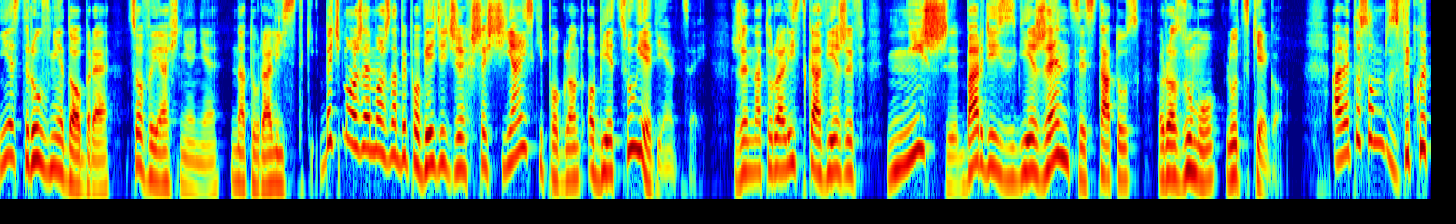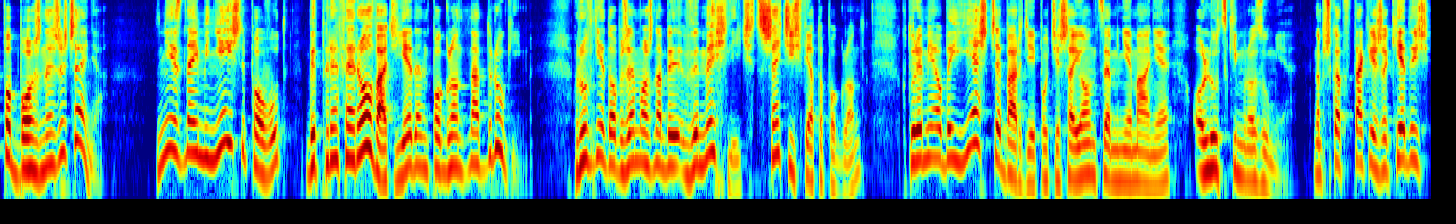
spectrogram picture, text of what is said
jest równie dobre, co wyjaśnienie naturalistki. Być może można by powiedzieć, że chrześcijański pogląd obiecuje więcej, że naturalistka wierzy w niższy, bardziej zwierzęcy status rozumu ludzkiego. Ale to są zwykłe pobożne życzenia. Nie jest najmniejszy powód, by preferować jeden pogląd nad drugim. Równie dobrze można by wymyślić trzeci światopogląd, który miałby jeszcze bardziej pocieszające mniemanie o ludzkim rozumie. Na przykład takie, że kiedyś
